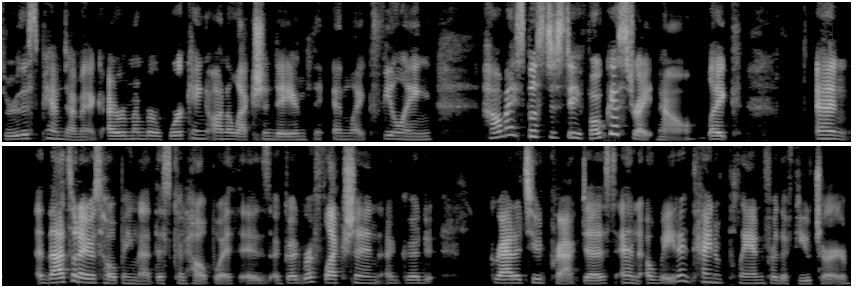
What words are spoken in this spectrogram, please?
through this pandemic. I remember working on election day and and like feeling how am I supposed to stay focused right now? Like, and, and that's what I was hoping that this could help with is a good reflection, a good gratitude practice and a way to kind of plan for the future.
